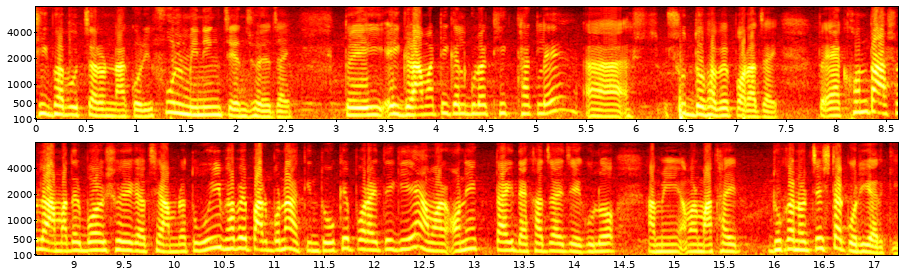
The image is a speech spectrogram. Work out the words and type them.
ঠিকভাবে উচ্চারণ না করি ফুল মিনিং চেঞ্জ হয়ে যায়। তো এই এই গ্রামাটিক্যালগুলো ঠিক থাকলে শুদ্ধভাবে পড়া যায়। তো এখন তো আসলে আমাদের বয়স হয়ে গেছে আমরা তো ওইভাবে পারব না কিন্তু ওকে পড়াইতে গিয়ে আমার অনেকটাই দেখা যায় যে এগুলো আমি আমার মাথায় ঢুকানোর চেষ্টা করি আর কি।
